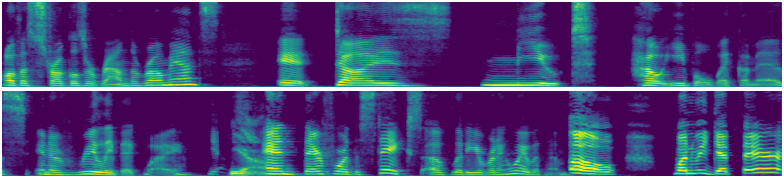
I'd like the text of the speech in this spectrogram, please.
all the struggles around the romance, it does mute how evil Wickham is in a really big way. Yeah. Yeah. And therefore the stakes of Lydia running away with him. Oh, when we get there,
